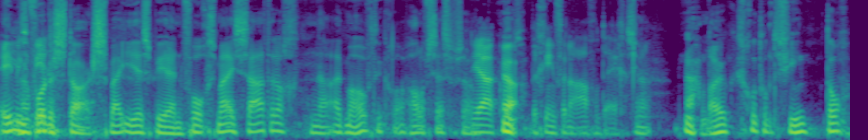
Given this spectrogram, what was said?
Aiming for the Stars bij ESPN. Volgens mij is zaterdag, nou uit mijn hoofd, ik geloof half zes of zo. Ja, klopt. Ja. Begin van de avond ergens. Ja. Nou, leuk. Is goed om te zien, toch?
